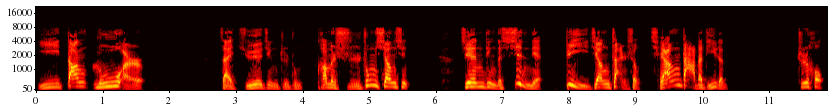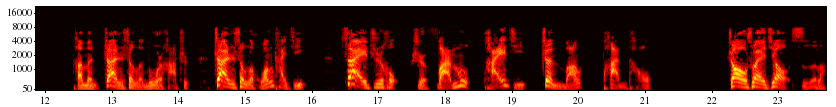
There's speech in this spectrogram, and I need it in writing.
以当虏耳。”在绝境之中，他们始终相信，坚定的信念必将战胜强大的敌人。之后，他们战胜了努尔哈赤，战胜了皇太极，再之后是反目排挤。阵亡叛逃，赵帅教死了，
